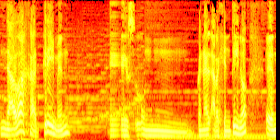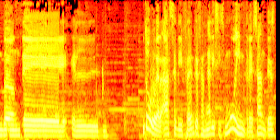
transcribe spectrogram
Navaja Crimen. Es un canal argentino en donde el youtuber hace diferentes análisis muy interesantes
